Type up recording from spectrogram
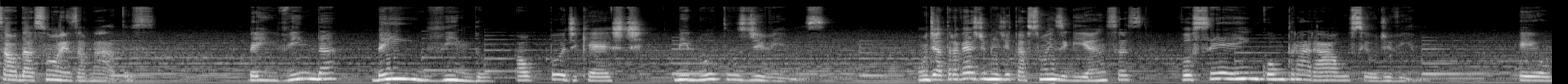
Saudações, amados! Bem-vinda, bem-vindo ao podcast Minutos Divinos, onde, através de meditações e guianças, você encontrará o seu divino. Eu,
